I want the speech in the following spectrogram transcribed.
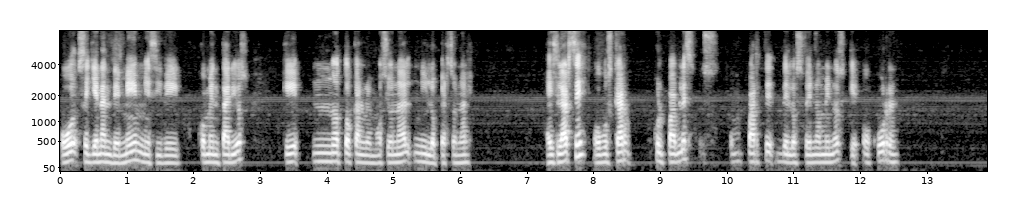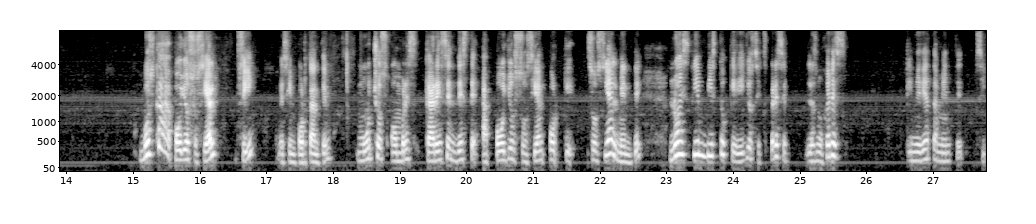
o se llenan de memes y de comentarios que no tocan lo emocional ni lo personal. Aislarse o buscar culpables son parte de los fenómenos que ocurren. Busca apoyo social, sí, es importante. Muchos hombres carecen de este apoyo social porque socialmente no es bien visto que ellos se expresen. Las mujeres inmediatamente, si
